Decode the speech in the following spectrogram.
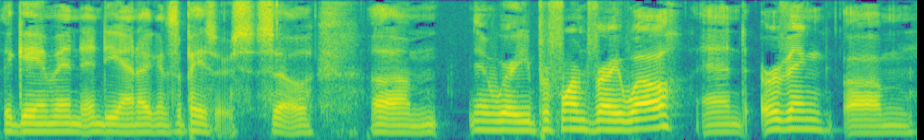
the game in Indiana against the Pacers. So, um, where he performed very well, and Irving. Um,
